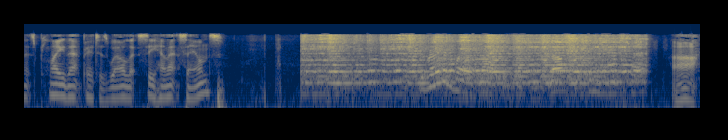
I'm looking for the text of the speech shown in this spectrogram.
let's play that bit as well. Let's see how that sounds. Ah,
